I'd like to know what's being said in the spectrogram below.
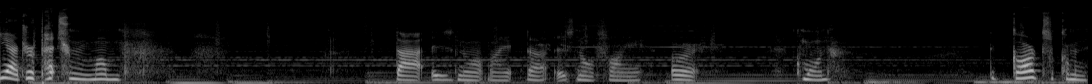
Yeah, I drew picture of my mum. That is not my, that is not funny. Alright, come on. The guards are coming.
